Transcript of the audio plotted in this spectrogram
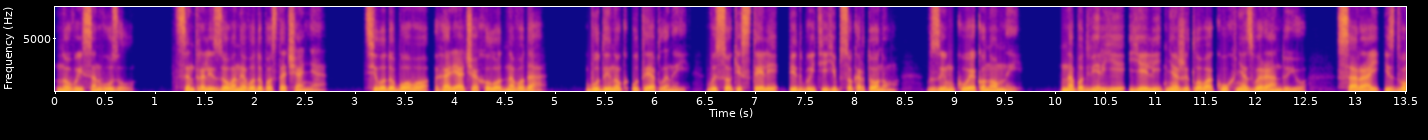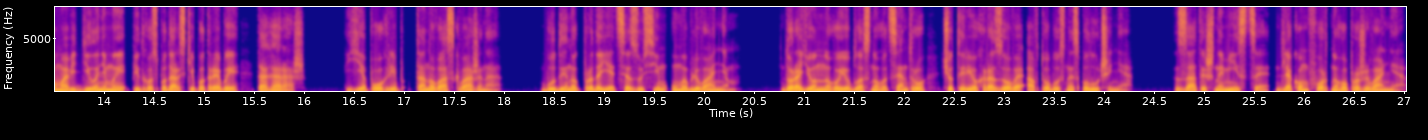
новий санвузол. Централізоване водопостачання. Цілодобово гаряча холодна вода. Будинок утеплений, високі стелі підбиті гіпсокартоном, взимку економний. На подвір'ї є літня житлова кухня з верандою, сарай із двома відділеннями під господарські потреби та гараж. Є погріб та нова скважина. Будинок продається з усім умеблюванням. До районного і обласного центру чотирьохразове автобусне сполучення. Затишне місце для комфортного проживання.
